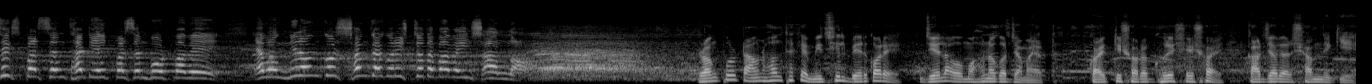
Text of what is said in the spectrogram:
six percent thirty eight percent vote পাবে এবং নিরঙ্কুশ সংখ্যাগরিষ্ঠতা পাবে ইনশাআল্লাহ। রংপুর টাউন হল থেকে মিছিল বের করে জেলা ও মহানগর জামায়াত। কয়েকটি সড়ক ঘুরে শেষ হয় কার্যালয়ের সামনে গিয়ে।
